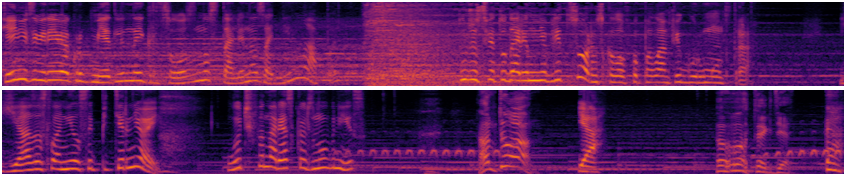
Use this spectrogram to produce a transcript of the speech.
Тени зверей вокруг медленно и грациозно стали на задние лапы. Тут же свет ударил мне в лицо, расколов пополам фигуру монстра. Я заслонился пятерней. Луч фонаря скользнул вниз. Антон! Я. Вот ты где. Да,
